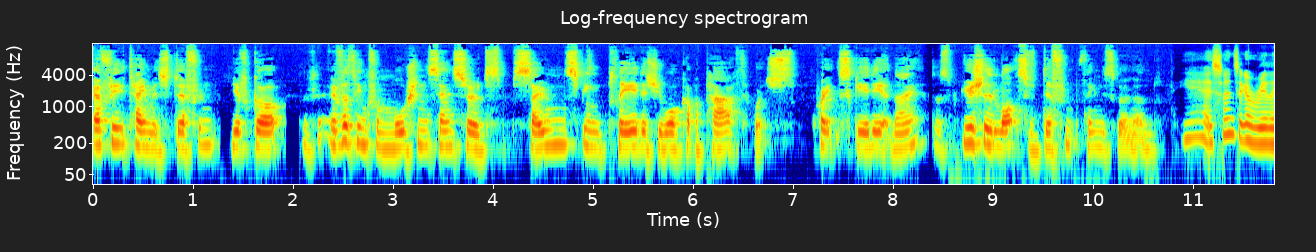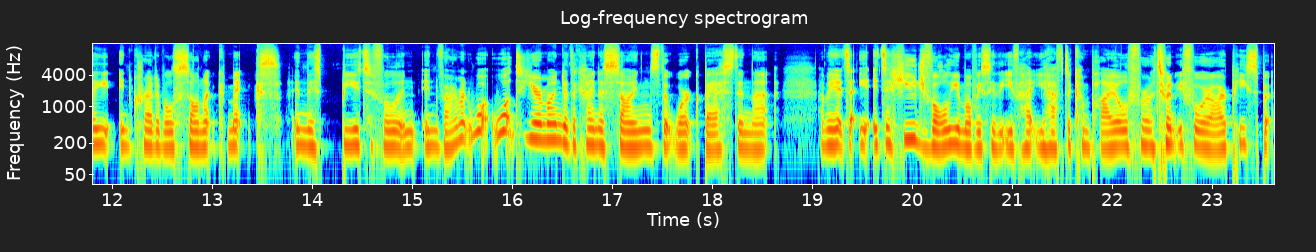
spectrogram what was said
every time it's different. You've got everything from motion censored sounds being played as you walk up a path, which quite scary at night. There's usually lots of different things going on. Yeah, it sounds like a really incredible sonic mix in this beautiful in- environment. What, what to your mind are the kind of sounds that work best in that? I mean, it's a, it's a huge volume, obviously, that you've had you have to compile for a twenty four hour piece. But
